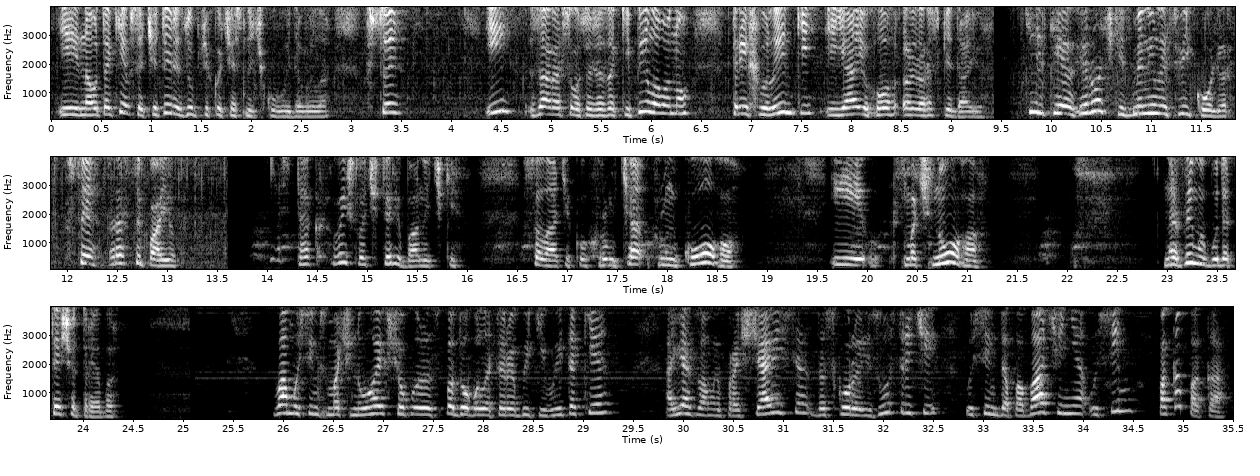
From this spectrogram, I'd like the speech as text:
І на отаке все чотири зубчика чесничку видавила. Все. І зараз ось уже закипіло воно, три хвилинки, і я його розкидаю. Тільки огірочки змінили свій колір. Все, розсипаю. Ось так, вийшло чотири баночки салатику хрумча, хрумкого і смачного. На зиму буде те, що треба. Вам усім смачного, якщо е, сподобалося робити ви таке. А я з вами прощаюся. До скорої зустрічі. Усім до побачення. Усім пока-пока.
